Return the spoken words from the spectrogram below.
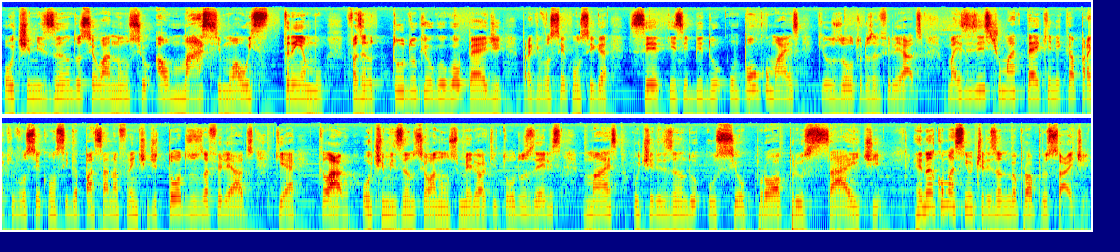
otimizando o seu anúncio ao máximo, ao extremo, fazendo tudo o que o Google pede para que você consiga ser exibido um pouco mais que os outros afiliados. Mas existe uma técnica para que você consiga passar na frente de todos os afiliados que é, claro, otimizando seu anúncio melhor que todos eles, mas utilizando o seu próprio site. Renan, como assim utilizando meu próprio site?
